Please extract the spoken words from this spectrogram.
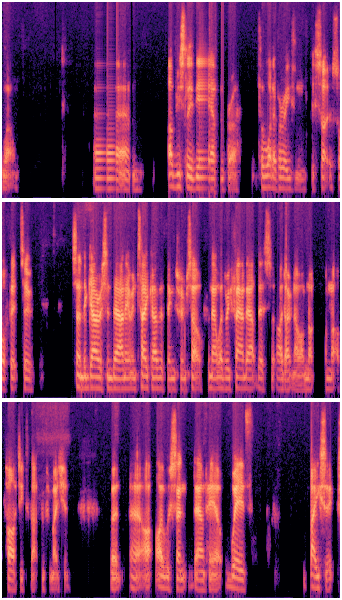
Well, um, obviously the emperor, for whatever reason, saw, saw fit to send a garrison down here and take over things for himself. Now, whether he found out this, I don't know. I'm not. I'm not a party to that information. But uh, I, I, was sent down here with basics,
